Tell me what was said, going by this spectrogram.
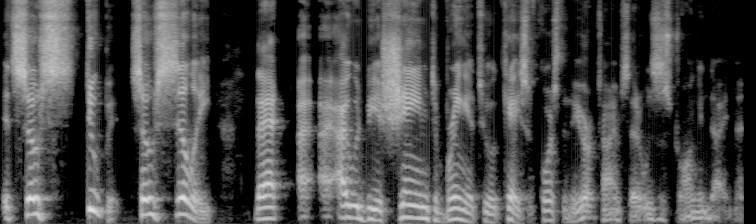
It's so stupid, so silly that I, I would be ashamed to bring it to a case. Of course, the New York Times said it was a strong indictment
